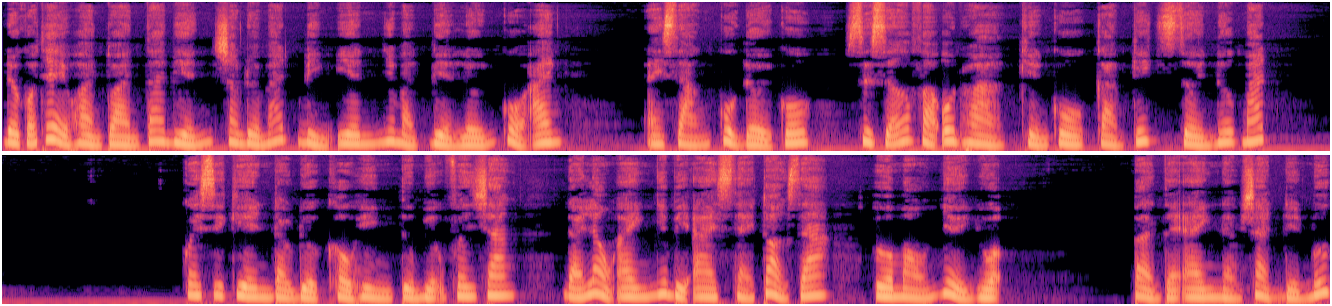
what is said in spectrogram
đều có thể hoàn toàn ta biến trong đôi mắt bình yên như mặt biển lớn của anh. Ánh sáng cuộc đời cô, sự dỡ và ôn hòa khiến cô cảm kích rơi nước mắt. Quay sĩ kiên đọc được khẩu hình từ miệng Vân Trang, đáy lòng anh như bị ai xé toạc ra, ưa máu nhảy nhuộm. Bàn tay anh nắm chặt đến mức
